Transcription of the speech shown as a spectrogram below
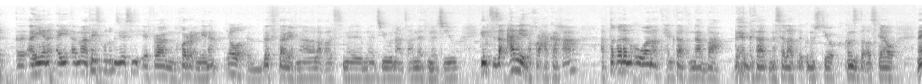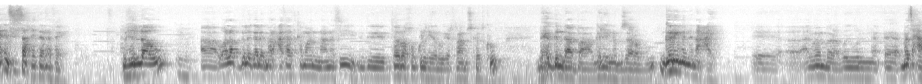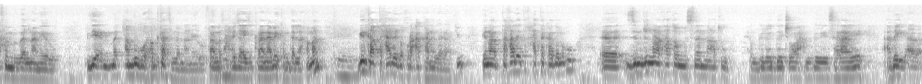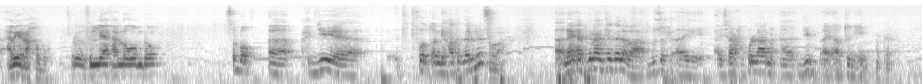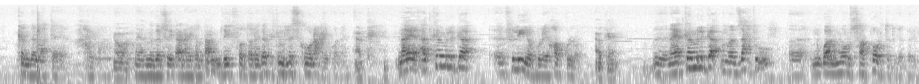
ኣየና ኣይ ማተይስ ኩሉ ግዜ ሲ ኤርትራውያን ንኾርዕ እንዲና እወ በቲ ታሪኽና ዋላ ቃልሲ መ- መጺኡ ናጻነት መጺኡ ግን እቲ ዝዓበየ ዘኹርዓካ ከኣ ኣብቲ ቀደም እዋናት ሕግታት እንዳባ ብሕግታት መሰላት ደቂ ኣንስትዮ ከምዚ ዝጠቐስካዮ ናይ እንስሳ ከይተረፈ ምህላዉ ዋላ ኣብ ገለገለ መርዓታት ከማን ኣነሲ ተረክብኩ ኔሩ ኤርትራ ምስ ከድኩ ብሕጊ እንዳባ ገሊኦም እዮም ዝዛረቡ ገሪምኒ ንዓይ I remember ኣቦይ ውን መጽሓፍ የንብበልና ኔሩ ኣንብቦ ሕግታት ይብለና ኔሩ እታ መጽሓፍ ሕጂ ኣይዝክራን ኣበይ ከም ዘላ ከማን ግን ካብቲ ሓደ ዘኩርዓካ ነገራት እዩ ግን ኣብታ ካልእቲ ክሓተካ ዘለኩ ዝምድናታቶም ምስ ነናቱ ሕጊ ለገጭዋ ሕጊ ሰራየ ኣበይ ኣበይ ይራከቡ ፍልልያት ኣለዎም ዶ? ጽቡቅ ሕጂ እቲ ትፈልጦ እንዲካ ትገልጽ ናይ ኣድግና እንተ ገለባ ብዙሕ ኣይሰራሕኩላን ዲብ ኣይኣቱን እየ ከም ዘላተ ክሓልፋ ምክንያቱ ነገር ሰይጣን ኣይፈልጣን ዘይትፈልጦ ነገር ክትምልስ ክውናዕ ኣይኮነን ናይ ኣድከ ምልጋእ ፍልይ የብሎ እዩ ካብ ኩሎም ናይ ኣድከ ምልጋእ መብዛሕትኡ ንጓል ሞር ሳፖርት ትገብር እዩ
